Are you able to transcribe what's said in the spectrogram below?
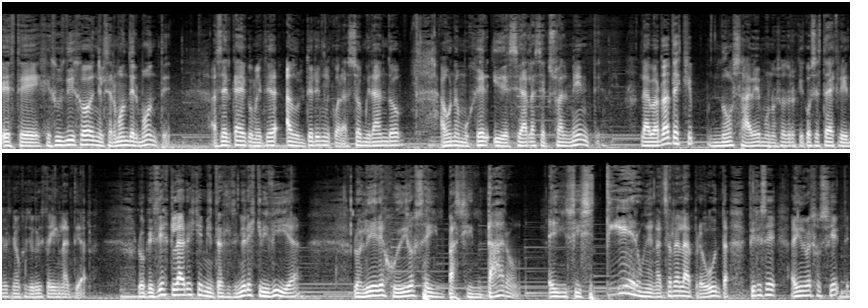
este, Jesús dijo en el Sermón del Monte acerca de cometer adulterio en el corazón mirando a una mujer y desearla sexualmente. La verdad es que no sabemos nosotros qué cosa está escribiendo el Señor Jesucristo ahí en la tierra. Lo que sí es claro es que mientras el Señor escribía, los líderes judíos se impacientaron e insistieron en hacerle la pregunta. Fíjese ahí en el verso 7.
